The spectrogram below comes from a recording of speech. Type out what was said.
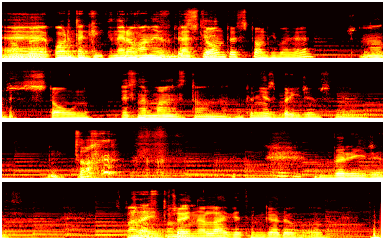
No, E, we- Word taki generowany w To jest bety. stone? To jest stone chyba, nie? Czy to No, jest tak. Stone. To jest normalny stone. No. No to nie jest Bridgens, nie. Co? Bridgens. Spadaj Wczoraj, wczoraj na live ten gadał o tam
